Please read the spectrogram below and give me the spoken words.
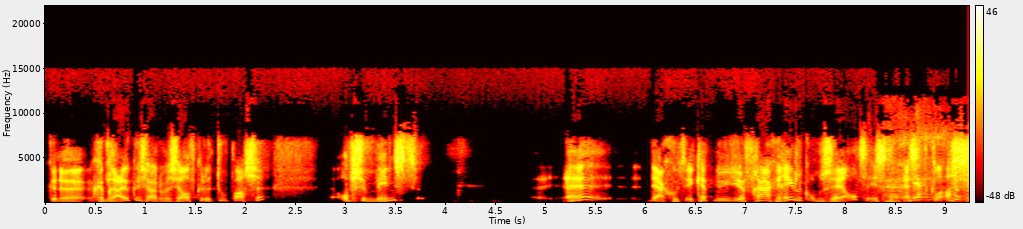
kunnen gebruiken, zouden we zelf kunnen toepassen. Op zijn minst. Uh, hè? Ja, goed. Ik heb nu je vraag redelijk omzeild. Is het echt ja, klas?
